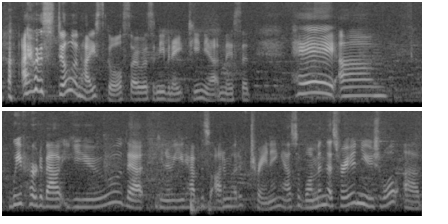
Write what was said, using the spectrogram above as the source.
I was still in high school, so I wasn't even 18 yet, and they said, "Hey." Um, We've heard about you that you know you have this automotive training as a woman. That's very unusual. Um,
